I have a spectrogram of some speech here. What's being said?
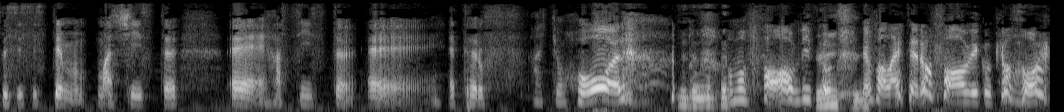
desse sistema machista, é, racista, é, hetero... Ai, que horror! Homofóbico. Sim, sim. Eu falar heterofóbico, que horror!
